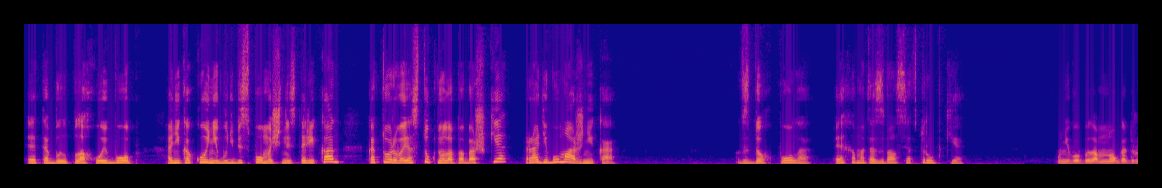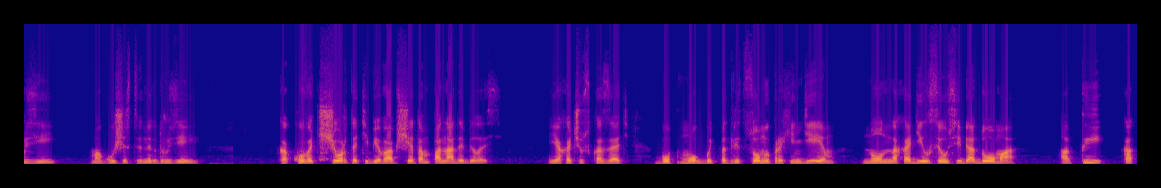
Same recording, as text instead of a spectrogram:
Это был плохой Боб, а не какой-нибудь беспомощный старикан, которого я стукнула по башке ради бумажника. Вздох Пола эхом отозвался в трубке. У него было много друзей, могущественных друзей. Какого черта тебе вообще там понадобилось? Я хочу сказать, Боб мог быть подлецом и прохиндеем, но он находился у себя дома. А ты, как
